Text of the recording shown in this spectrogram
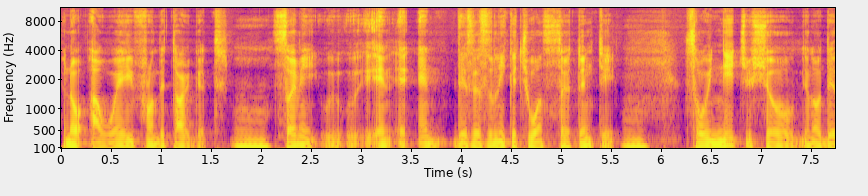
you know, away from the target. Mm. So I mean, and, and this is linked to uncertainty. Mm. So we need to show, you know, the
